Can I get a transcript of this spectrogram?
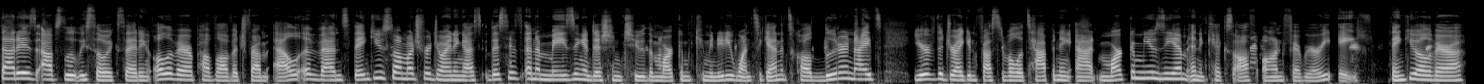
That is absolutely so exciting. Olivera Pavlovich from L Events, thank you so much for joining us. This is an amazing addition to the Markham community. Once again, it's called Lunar Nights Year of the Dragon Festival. It's happening at Markham Museum and it kicks off on February 8th. Thank you, Olivera.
